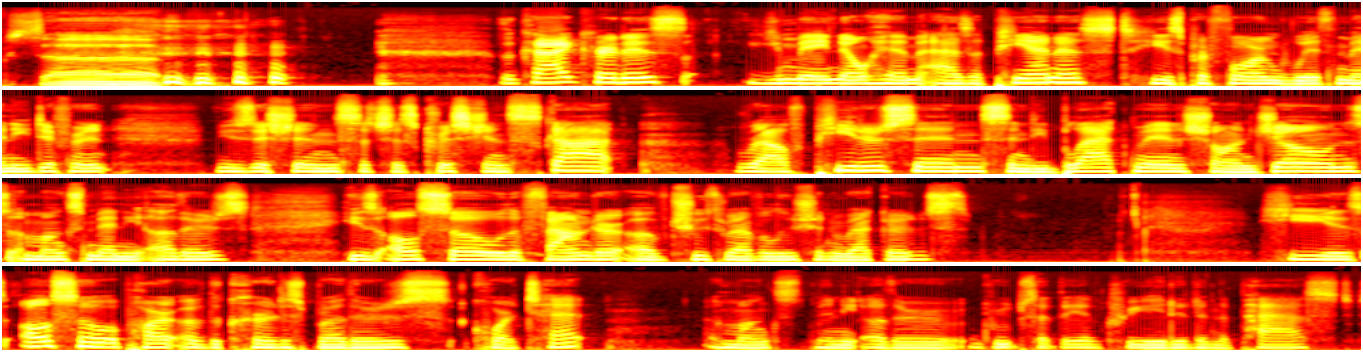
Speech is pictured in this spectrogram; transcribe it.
What's up? Zaccai curtis you may know him as a pianist. He's performed with many different musicians such as christian scott Ralph Peterson, Cindy Blackman, Sean Jones, amongst many others. He's also the founder of Truth Revolution Records. He is also a part of the Curtis Brothers Quartet, amongst many other groups that they have created in the past.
